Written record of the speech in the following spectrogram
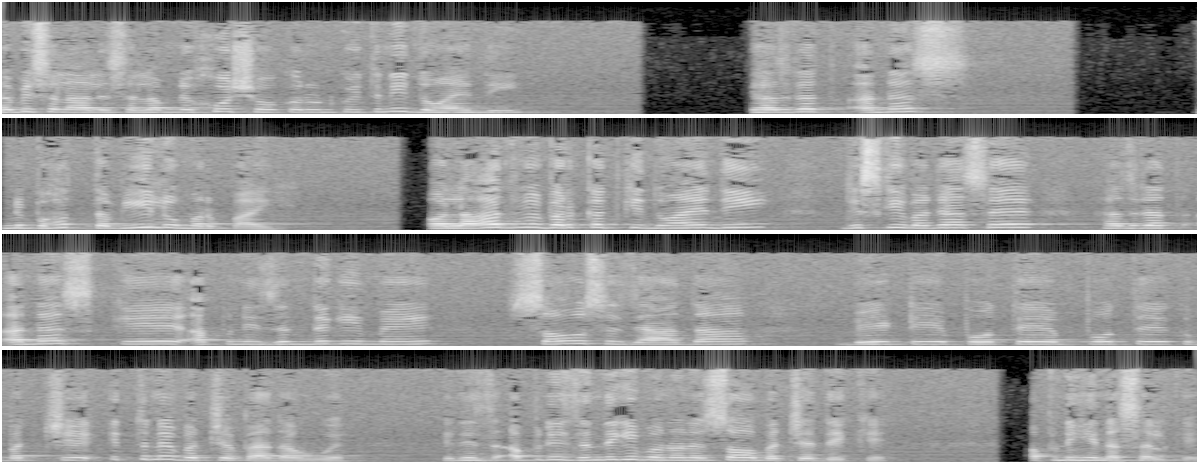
نبی صلی اللہ علیہ وسلم نے خوش ہو کر ان کو اتنی دعائیں دی کہ حضرت انس نے بہت طویل عمر پائی، اولاد میں برکت کی دعائیں دی جس کی وجہ سے حضرت انس کے اپنی زندگی میں سو سے زیادہ بیٹے، پوتے پوتے، بچے، اتنے بچے پیدا ہوئے۔ یعنی اپنی زندگی میں انہوں نے سو بچے دیکھے، اپنی ہی نسل کے۔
